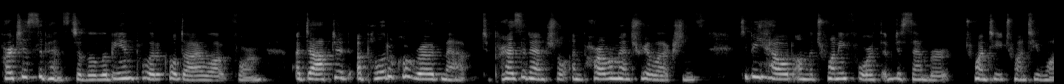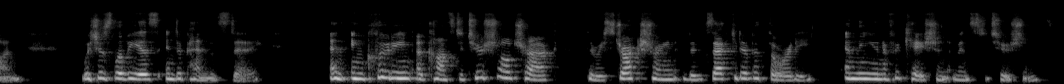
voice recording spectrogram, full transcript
participants to the Libyan Political Dialogue Forum adopted a political roadmap to presidential and parliamentary elections to be held on the 24th of December 2021, which is Libya's Independence Day, and including a constitutional track the restructuring of executive authority, and the unification of institutions.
